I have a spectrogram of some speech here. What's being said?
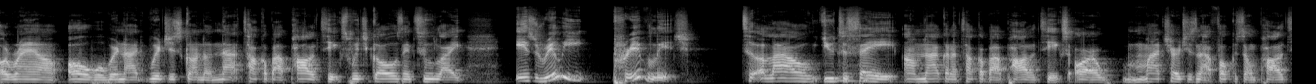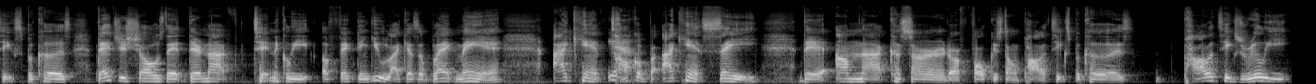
around oh well we're not we're just gonna not talk about politics which goes into like it's really privilege to allow you to mm-hmm. say i'm not going to talk about politics or my church is not focused on politics because that just shows that they're not technically affecting you like as a black man i can't yeah. talk about i can't say that i'm not concerned or focused on politics because politics really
